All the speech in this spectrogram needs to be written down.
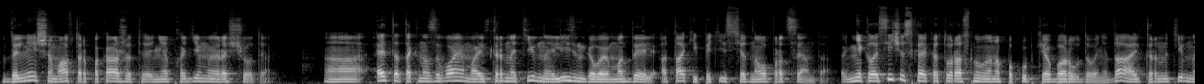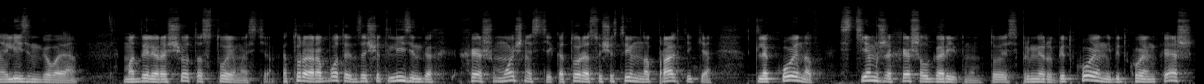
В дальнейшем автор покажет необходимые расчеты. Это так называемая альтернативная лизинговая модель атаки 51%. Не классическая, которая основана на покупке оборудования, да, а альтернативная лизинговая модель расчета стоимости, которая работает за счет лизинга хэш мощности, который осуществим на практике для коинов с тем же хэш алгоритмом. То есть, к примеру, биткоин и Bitcoin Cash,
